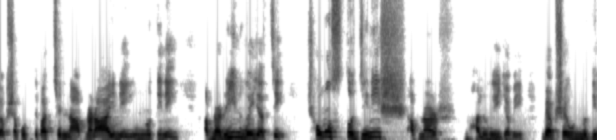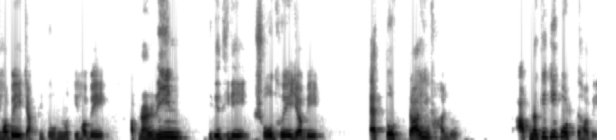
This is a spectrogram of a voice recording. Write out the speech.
ব্যবসা করতে পারছেন না, আপনার আয় নেই, উন্নতি নেই, আপনার ঋণ হয়ে যাচ্ছে, সমস্ত জিনিস আপনার ভালো হয়ে যাবে, ব্যবসায় উন্নতি হবে, চাকরিতে উন্নতি হবে, আপনার ঋণ ধীরে ধীরে শোধ হয়ে যাবে। এতটাই ভালো। আপনাকে কি করতে হবে?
